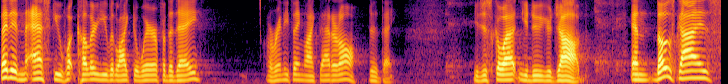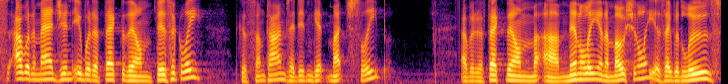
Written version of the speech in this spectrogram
They didn't ask you what color you would like to wear for the day or anything like that at all, did they? You just go out and you do your job. And those guys, I would imagine it would affect them physically because sometimes they didn't get much sleep. It would affect them uh, mentally and emotionally as they would lose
